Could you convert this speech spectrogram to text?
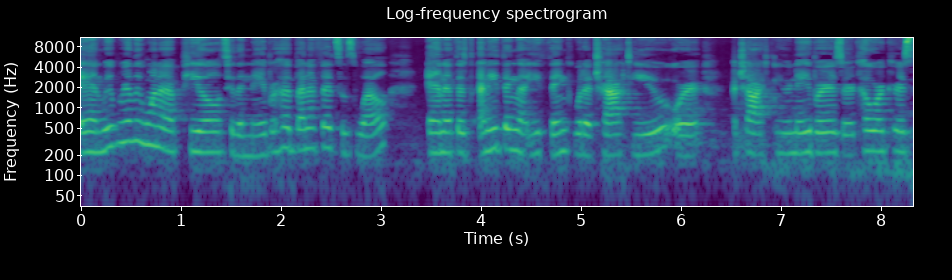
And we really want to appeal to the neighborhood benefits as well. And if there's anything that you think would attract you or attract your neighbors or coworkers,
